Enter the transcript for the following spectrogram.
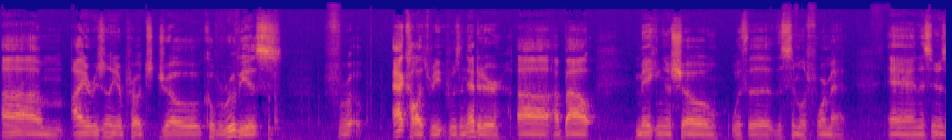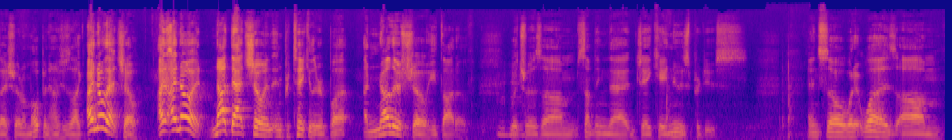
um, I originally approached Joe Covarrubias for at College Beat, who was an editor, uh, about making a show with a, the similar format. And as soon as I showed him Open Haus, he was like, I know that show. I, I know it. Not that show in, in particular, but another show he thought of, mm-hmm. which was um, something that JK News produced. And so what it was, um,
